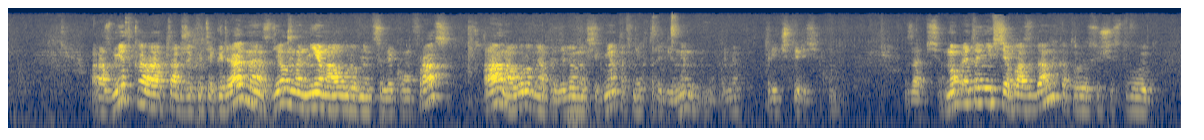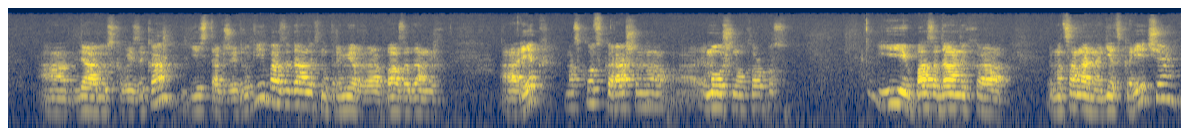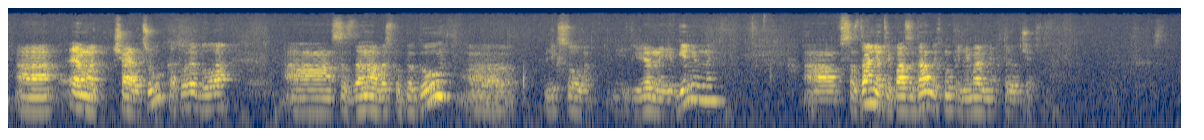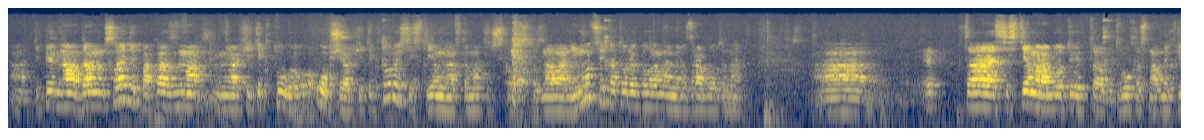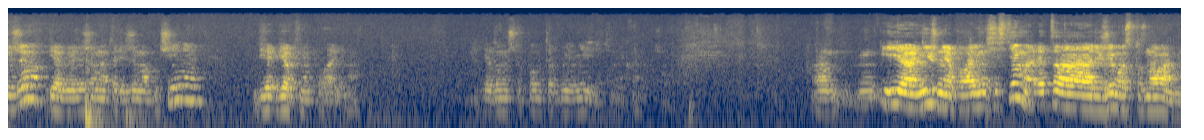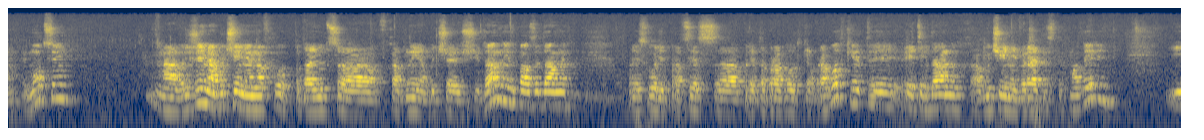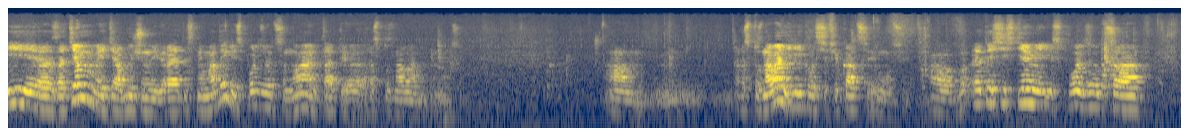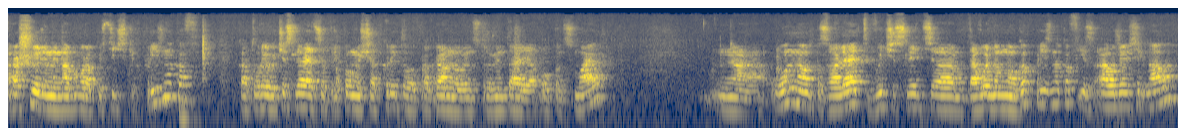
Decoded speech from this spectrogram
Разметка также категориальная, сделана не на уровне целиком фраз, а на уровне определенных сегментов некоторой длины, например, 3-4 секунды записи. Но это не все базы данных, которые существуют а, для русского языка. Есть также и другие базы данных, например, база данных REC, Московская Russian Emotional Corpus, и база данных эмоциональной детской речи Emma Child True, которая была создана в СПБГУ Лексова Еленой Евгеньевной. В создании этой базы данных мы принимали некоторое участие. Теперь на данном слайде показана архитектура, общая архитектура системы автоматического распознавания эмоций, которая была нами разработана. Эта система работает в двух основных режимах. Первый режим это режим обучения, верхняя половина. Я думаю, что полный вы не видите экране. И а, нижняя половина системы это режим распознавания эмоций. А, в режиме обучения на вход подаются входные обучающие данные из базы данных происходит процесс э, предобработки, обработки этих данных, обучения вероятностных моделей. И э, затем эти обученные вероятностные модели используются на этапе распознавания эмоций. Распознавания и классификации эмоций. А в этой системе используется расширенный набор акустических признаков, который вычисляется при помощи открытого программного инструментария OpenSmile – он позволяет вычислить а, довольно много признаков из аудиосигнала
